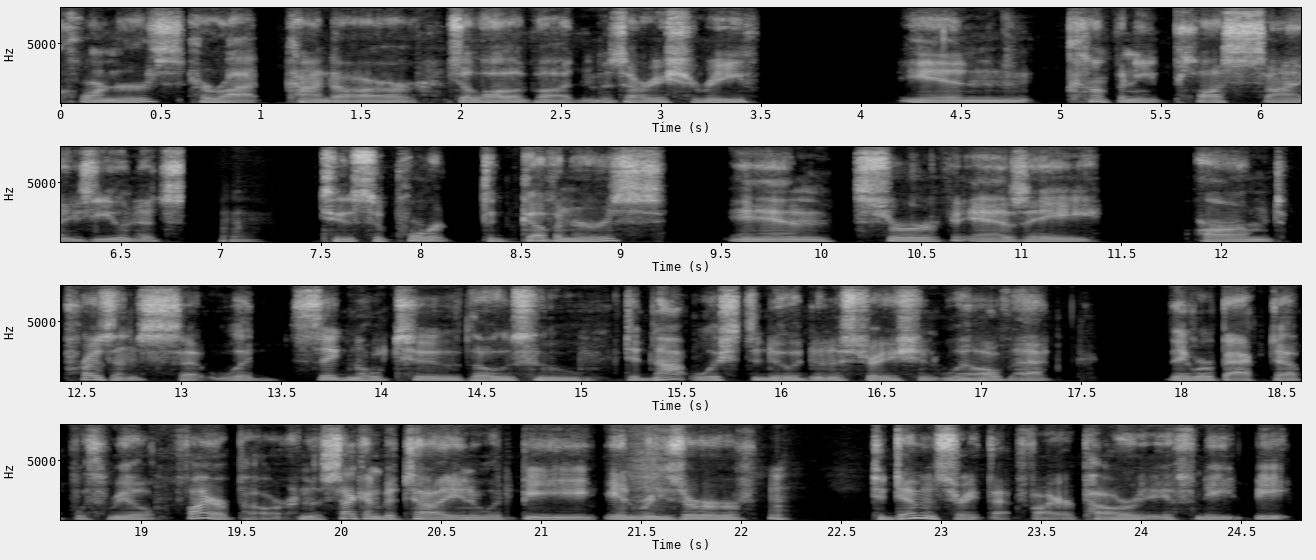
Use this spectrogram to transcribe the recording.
corners, Herat, Kandahar, Jalalabad, and Mazar-e Sharif, in company plus size units, hmm. to support the governors and serve as a armed presence that would signal to those who did not wish the new administration well that they were backed up with real firepower. And the second battalion would be in reserve to demonstrate that firepower if need be.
